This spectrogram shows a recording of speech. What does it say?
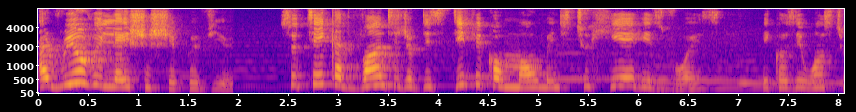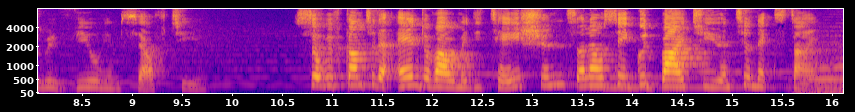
a real relationship with you. So take advantage of this difficult moment to hear His voice because He wants to reveal Himself to you. So we've come to the end of our meditations, and I'll say goodbye to you until next time.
